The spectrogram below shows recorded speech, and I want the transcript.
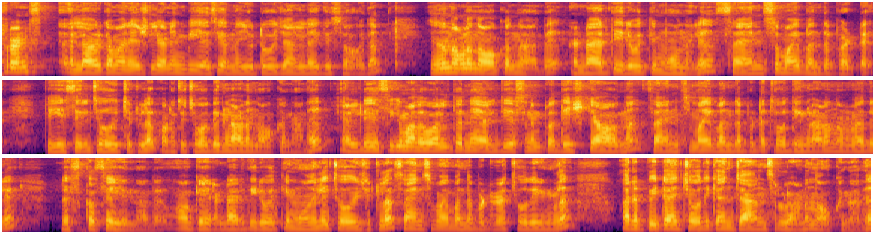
ഫ്രണ്ട്സ് എല്ലാവർക്കും Manesh learning B S C എന്ന യൂട്യൂബ് ചാനലിലേക്ക് സ്വാഗതം. ഇന്ന് നമ്മൾ നോക്കുന്നത് രണ്ടായിരത്തി ഇരുപത്തി മൂന്നിൽ സയൻസുമായി ബന്ധപ്പെട്ട് പി എസ് സിയിൽ ചോദിച്ചിട്ടുള്ള കുറച്ച് ചോദ്യങ്ങളാണ് നോക്കുന്നത്. എൽ ഡി സിക്കും അതുപോലെ തന്നെ എൽ ഡി എസിനും പ്രതീക്ഷിക്കാവുന്ന സയൻസുമായി ബന്ധപ്പെട്ട ചോദ്യങ്ങളാണ് നമ്മളതിൽ ഡിസ്കസ് ചെയ്യുന്നത്. ഓക്കെ രണ്ടായിരത്തി ഇരുപത്തി മൂന്നിൽ ചോദിച്ചിട്ടുള്ള സയൻസുമായി ബന്ധപ്പെട്ട ചോദ്യങ്ങൾ റിപ്പീറ്റായി ചോദിക്കാൻ ചാൻസ് ഉള്ളതാണ് നോക്കുന്നത്.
